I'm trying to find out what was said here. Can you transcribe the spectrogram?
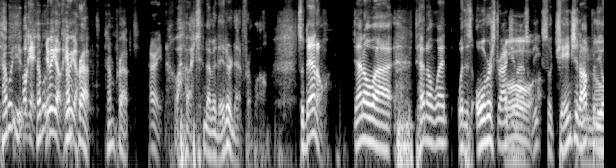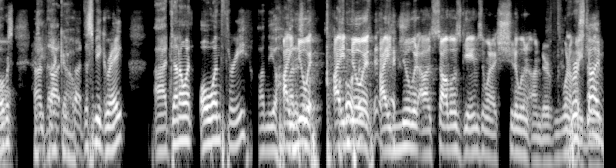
how about you? Okay, about- here we go, here Come we go. prepped. Come prepped. All right. Well, I didn't have an internet for a while. So Deno, Deno, uh, Deno went with his over strategy last Oh. week. So change it Oh, up for the overs. no. 'cause he How'd that thought, he thought this would be great. Uh, Deno went 0 and 3 on the. I knew it. I knew it. I knew it. I saw those games and when I should have went under. What First doing? time,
